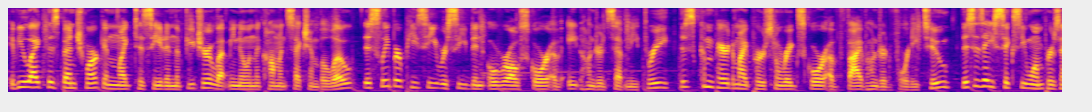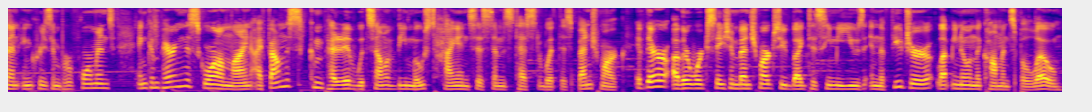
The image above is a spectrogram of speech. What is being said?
If you like this benchmark and like to see it in the future, let me know in the comments section below. This sleeper PC received an overall score of 873. This is compared to my personal rig score of 542. This is a 61% increase in performance, and comparing the score online, I found this competitive with some of the most high-end systems tested with this benchmark. If there are other workstation benchmarks you'd like to see me use in the future, let me know in the comments below.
